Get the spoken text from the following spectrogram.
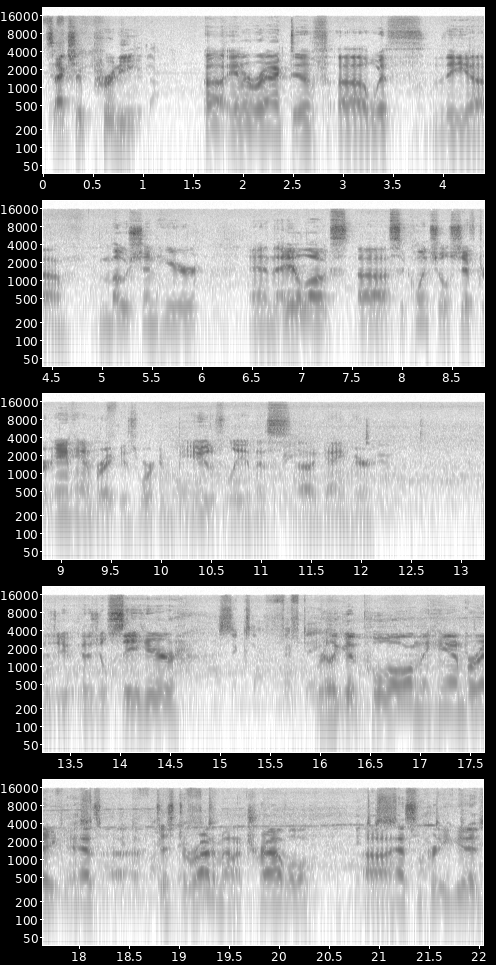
it's actually pretty interactive with the motion here. And the Aiologs uh, sequential shifter and handbrake is working beautifully in this game here. As, you, as you'll see here, really good pull on the handbrake. It has uh, just the right amount of travel. Uh, has some pretty good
